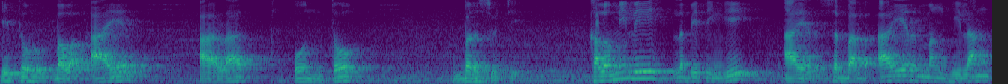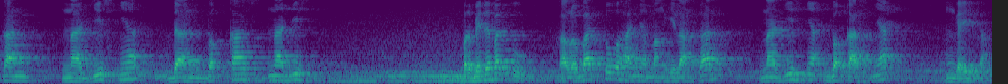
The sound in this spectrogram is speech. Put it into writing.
Itu bawa air alat untuk bersuci. Kalau milih lebih tinggi air sebab air menghilangkan najisnya dan bekas najis. Berbeda batu. Kalau batu hanya menghilangkan najisnya bekasnya enggak hilang.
